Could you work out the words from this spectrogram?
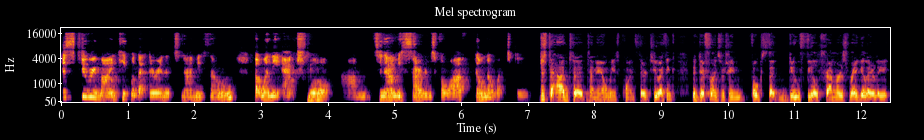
just to remind people that they're in a tsunami zone. But when the actual um, tsunami sirens go off, they'll know what to do. Just to add to, to Naomi's points there too, I think the difference between folks that do feel tremors regularly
